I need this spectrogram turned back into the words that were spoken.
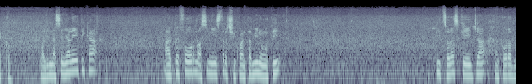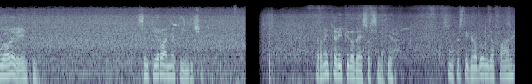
ecco la linea segnaletica Alpe Forno a sinistra 50 minuti. Pizzola Scheggia ancora 2 ore e 20 sentiero M15 veramente ripido adesso il sentiero. Sono questi gradoni da fare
